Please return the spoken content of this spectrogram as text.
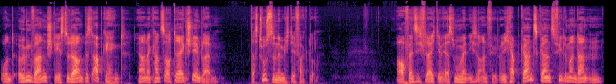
und irgendwann stehst du da und bist abgehängt. Ja, dann kannst du auch direkt stehen bleiben. Das tust du nämlich de facto. Auch wenn es sich vielleicht im ersten Moment nicht so anfühlt. Und ich habe ganz, ganz viele Mandanten,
